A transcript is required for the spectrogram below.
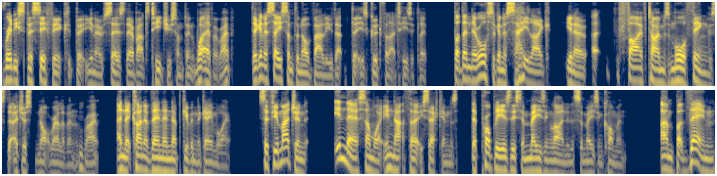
really specific that you know says they're about to teach you something, whatever, right? They're going to say something of value that, that is good for that teaser clip. But then they're also going to say, like, you know, uh, five times more things that are just not relevant, mm. right? And that kind of then end up giving the game away. So if you imagine in there somewhere in that 30 seconds, there probably is this amazing line and this amazing comment. Um, but then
